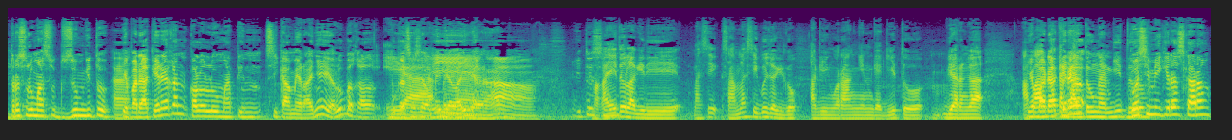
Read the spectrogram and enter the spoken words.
terus lu masuk Zoom gitu. Ah. Ya pada akhirnya kan kalau lu matiin si kameranya ya lu bakal buka Iya, sosial media iya. lainnya kan. Ah. Itu Makanya sih. itu lagi di masih sama sih gue lagi lagi ngurangin kayak gitu biar nggak apa ya pada akhirnya ketergantungan gitu. Gue sih mikirnya sekarang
